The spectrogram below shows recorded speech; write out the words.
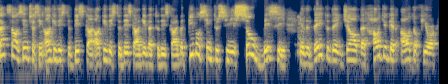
that sounds interesting. I'll give this to this guy. I'll give this to this guy. I'll give that to this guy. But people seem to be so busy in the day-to-day job that how do you get out of your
